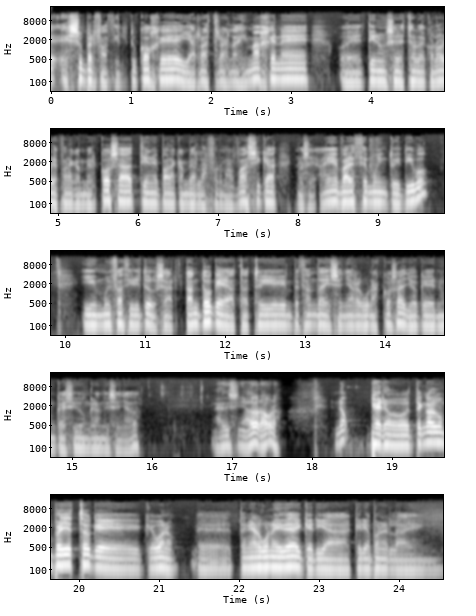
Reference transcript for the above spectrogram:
es- es súper fácil. Tú coges y arrastras las imágenes eh, tiene un selector de colores para cambiar cosas, tiene para cambiar las formas básicas, no sé, a mí me parece muy intuitivo y muy facilito de usar, tanto que hasta estoy empezando a diseñar algunas cosas, yo que nunca he sido un gran diseñador. ¿Es diseñador ahora? No, pero tengo algún proyecto que, que bueno, eh, tenía alguna idea y quería, quería ponerla en,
